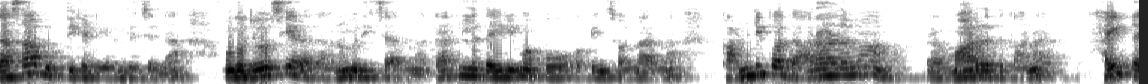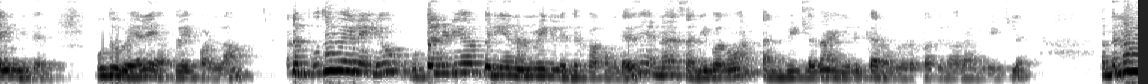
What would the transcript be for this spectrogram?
தசாபுக்திகள் இருந்துச்சுன்னா உங்கள் ஜோசியர் அதை அனுமதிச்சாருனாக்கா இல்லை தைரியமாக போ அப்படின்னு சொன்னார்னா கண்டிப்பாக தாராளமாக மாறுறதுக்கான ஹை டைம் இது. புது வேலை அப்ளை பண்ணலாம். அந்த புது வேலையிலையும் உடனடியாக பெரிய நன்மைகள் எதிர்பார்க்க முடியாது. ஏன்னா சனி பகவான் தன் வீட்டில் தான் இருக்கார் அவங்களோட பதினோராம் வீட்டில் அதனால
